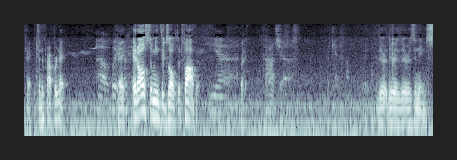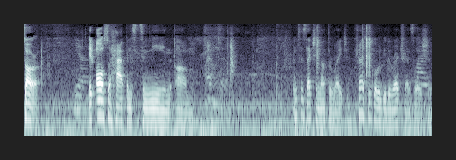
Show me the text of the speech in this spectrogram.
Okay, it's an improper name. Oh, but Okay, okay. it also means exalted father. yeah. Right. Gotcha. Okay. There, there, there is a name Sarah. Yeah. It also happens to mean um, I. Prince is actually not the right. I'm trying to think what would be the right translation.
